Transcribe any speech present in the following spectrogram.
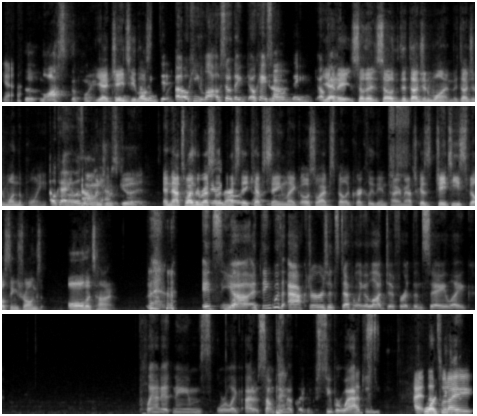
Yeah. the lost the point. yeah, JT So lost he the point. Oh, he lost. So they okay. So Yeah. they okay. Yeah, they so the so the dungeon won. The dungeon won the point. Okay, it Uh, was challenge yeah. was good. and that's why the rest of the match they kept challenge. saying like, "Oh, so I have to spell it correctly the entire match?" Because JT spells things wrong all the time. It's yeah. I think with actors, it's definitely a lot different than say like planet names or like I don't something that's like super wacky. That's- I, Well, I that's what think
